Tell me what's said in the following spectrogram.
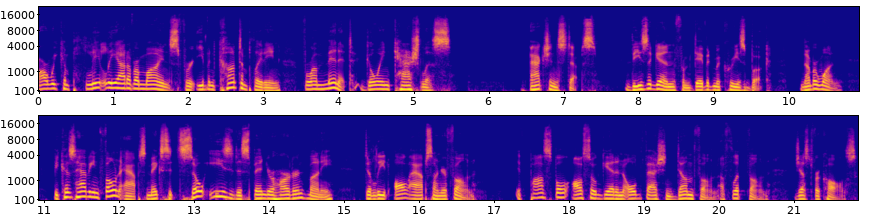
Are we completely out of our minds for even contemplating for a minute going cashless? Action steps. These again from David McCree's book. Number one, because having phone apps makes it so easy to spend your hard earned money, delete all apps on your phone. If possible, also get an old fashioned dumb phone, a flip phone, just for calls.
